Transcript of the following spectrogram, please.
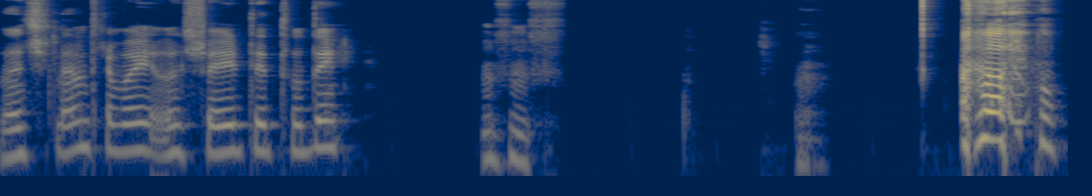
Значить, нам треба лише йти туди. Угу.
